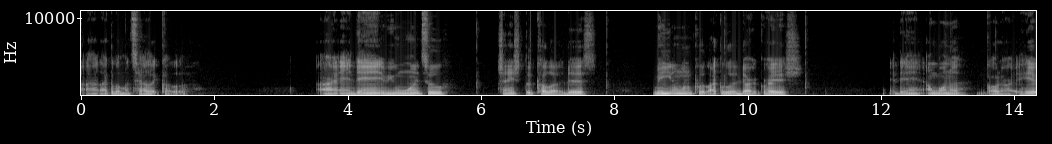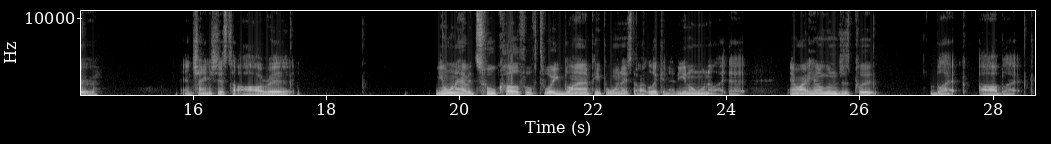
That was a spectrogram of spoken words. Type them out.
I like a little metallic color Alright, and then if you want to change the color of this, me, I'm gonna put like a little dark grayish. And then I'm gonna go to right here and change this to all red. You don't want to have it too colorful to where you blind people when they start looking at it. You don't want it like that. And right here, I'm going to just put black, all black.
